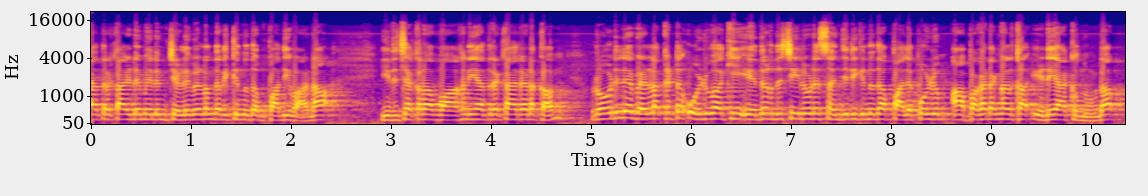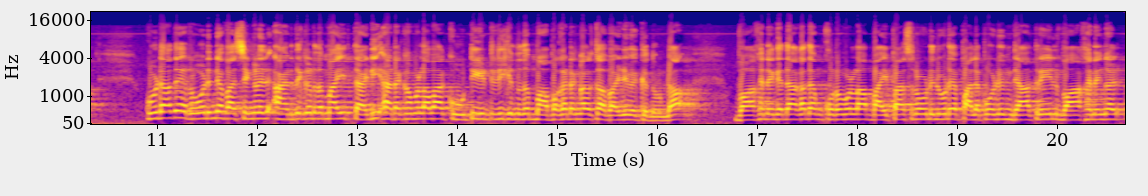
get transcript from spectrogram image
യാത്രക്കാരുടെ മേലും ചെളിവെള്ളം തെറിക്കുന്നതും പതിവാണ്. ഇരുചക്ര വാഹനയാത്രക്കാരടക്കം റോഡിലെ വെള്ളക്കെട്ട് ഒഴിവാക്കി എതിർദിശയിലൂടെ സഞ്ചരിക്കുന്നത് പലപ്പോഴും അപകടങ്ങൾക്ക് ഇടയാക്കുന്നുണ്ട്. കൂടാതെ റോഡിന്റെ വശങ്ങളിൽ അനധികൃതമായി തടി അടക്കമുള്ളവ കൂട്ടിയിട്ടിരിക്കുന്നതും അപകടങ്ങൾക്ക് വഴിവെക്കുന്നുണ്ട്. വാഹന ഗതാഗതം കുറവുള്ള ബൈപ്പാസ് റോഡിലൂടെ പലപ്പോഴും രാത്രിയിൽ വാഹനങ്ങൾ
